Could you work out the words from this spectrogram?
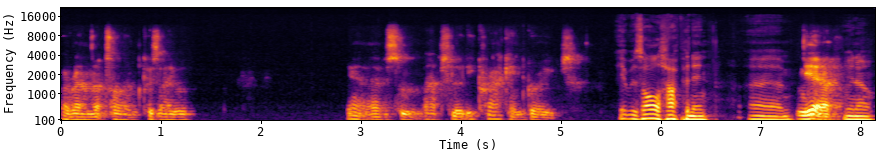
around that time because they were, yeah, there were some absolutely cracking groups. it was all happening. Um, Yeah, you know,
